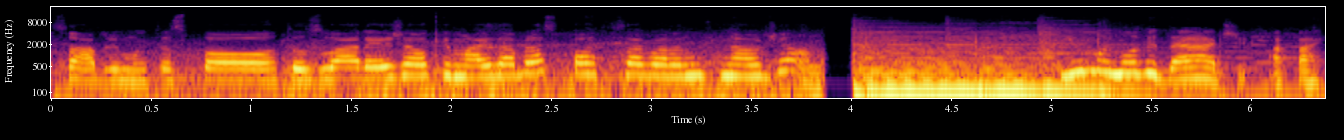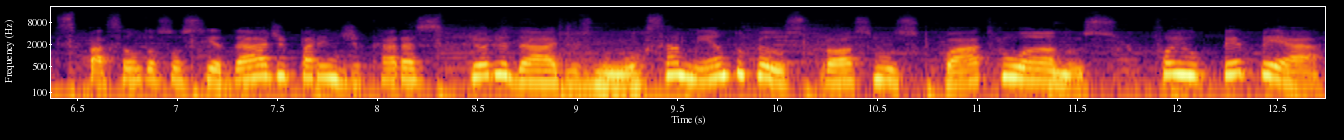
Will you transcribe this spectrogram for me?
isso abre muitas portas. O varejo é o que mais abre as portas agora no final de ano. E uma novidade: a participação da sociedade para indicar as prioridades no orçamento pelos próximos quatro anos foi o PPA,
